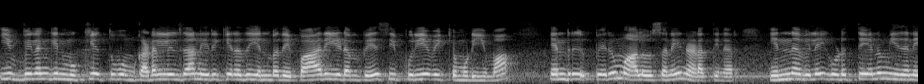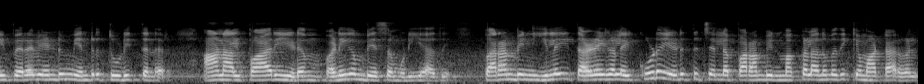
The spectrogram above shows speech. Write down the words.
இவ்விலங்கின் முக்கியத்துவம் கடலில்தான் இருக்கிறது என்பதை பாரியிடம் பேசிப் புரிய வைக்க முடியுமா? என்று பெரும் ஆலோசனை நடத்தினர். என்ன விலை கொடுத்தேனும் இதனைப் பெற வேண்டும் என்று துடித்தனர். ஆனால் பாரியிடம் வணிகம் பேச முடியாது. பரம்பின் இலை தழைகளைக் கூட எடுத்துச் செல்ல பரம்பின் மக்கள் அனுமதிக்க மாட்டார்கள்.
